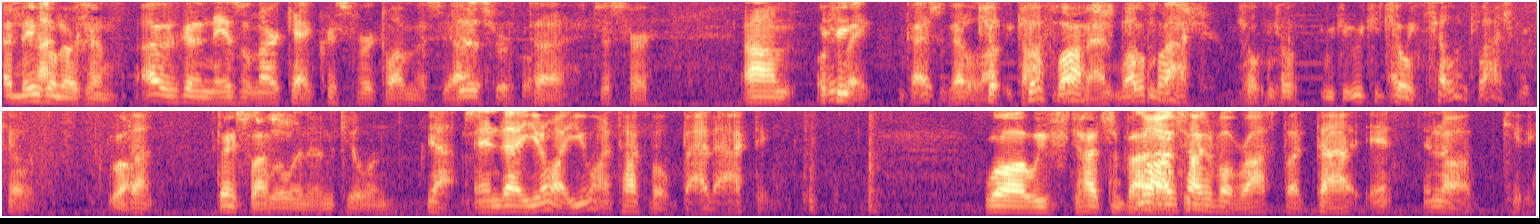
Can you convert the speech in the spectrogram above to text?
A nasal Narcan. I was going to nasal Narcan Christopher Columbus. Yeah, Just for but, uh, just for. Um, Okay. Anyway, guys, we got a lot Kill, to kill talk Flash. about, man. Kill Welcome Flash. back. Kill, Welcome kill, back. we could, we could Are kill. we killing Flash? We're killing. Well, Done. thanks, Flash. Swilling and killing. Yeah, and uh, you know what? You want to talk about bad acting? Well, we've had some bad no, I was talking about Ross, but uh, it, no, I'm kidding.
